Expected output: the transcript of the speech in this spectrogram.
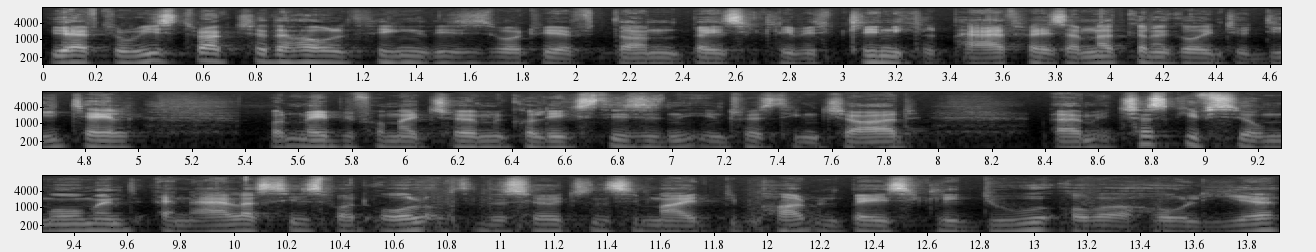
you have to restructure the whole thing. This is what we have done basically with clinical pathways. I'm not going to go into detail, but maybe for my German colleagues, this is an interesting chart. Um, it just gives you a moment analysis what all of the surgeons in my department basically do over a whole year.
